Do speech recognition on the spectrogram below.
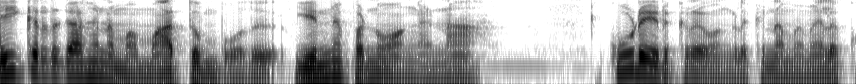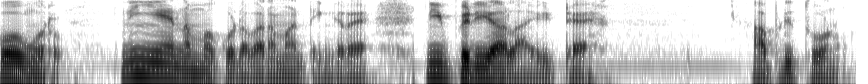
ஜெயிக்கிறதுக்காக நம்ம மாற்றும் போது என்ன பண்ணுவாங்கன்னா கூட இருக்கிறவங்களுக்கு நம்ம மேலே கோவம் வரும். நீ ஏன் நம்ம கூட வர மாட்டேங்கிற நீ பெரிய ஆள் ஆகிட்ட அப்படி தோணும்.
